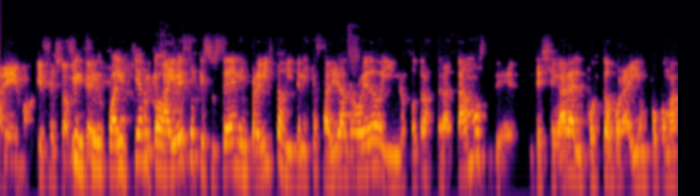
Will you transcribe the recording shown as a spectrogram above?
haremos, qué sé yo, ¿viste? Sí, sí, cualquier cosa. Hay veces que suceden imprevistos y tenés que salir al ruedo y nosotras tratamos de, de llegar al puesto por ahí un poco más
